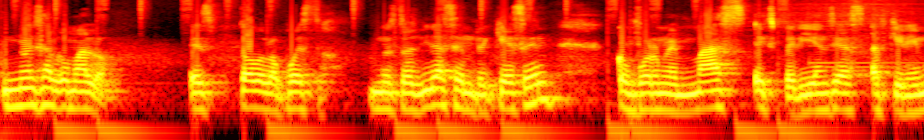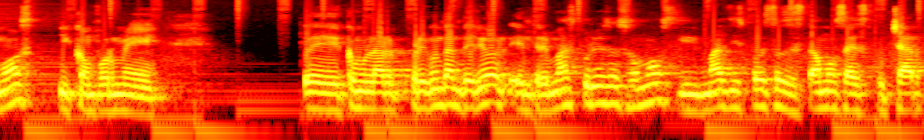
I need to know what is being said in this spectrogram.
no es algo malo es todo lo opuesto. Nuestras vidas se enriquecen conforme más experiencias adquirimos y conforme, eh, como la pregunta anterior, entre más curiosos somos y más dispuestos estamos a escuchar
